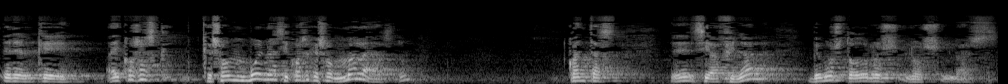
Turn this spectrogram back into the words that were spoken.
en el que hay cosas que son buenas y cosas que son malas. ¿no? ¿Cuántas? Eh? Si al final vemos todas las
